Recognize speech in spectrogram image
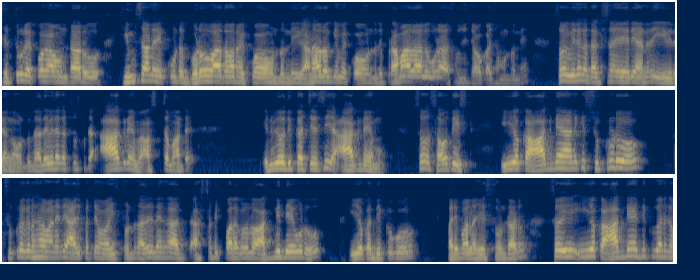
శత్రువులు ఎక్కువగా ఉంటారు హింస అనేది ఎక్కువ ఉంటుంది గొడవ వాతావరణం ఎక్కువగా ఉంటుంది అనారోగ్యం ఎక్కువ ఉంటుంది ప్రమాదాలు కూడా సూచించే అవకాశం ఉంటుంది. సో ఈ విధంగా దక్షిణ ఏరియా అనేది ఈ విధంగా ఉంటుంది. అదేవిధంగా చూసుకుంటే ఆగ్నేయం అష్టం అంటే ఎనిమిదో దిక్కు వచ్చేసి ఆగ్నేయము. సో సౌత్ ఈస్ట్ ఈ యొక్క ఆగ్నేయానికి శుక్రుడు శుక్రగ్రహం అనేది ఆధిపత్యం వహిస్తుంటుంది అదేవిధంగా అష్టదిక్పాలకులలో అగ్నిదేవుడు ఈ యొక్క దిక్కుకు పరిపాలన చేస్తూ ఉంటాడు సో ఈ ఈ యొక్క ఆగ్నేయ దిక్కు కనుక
